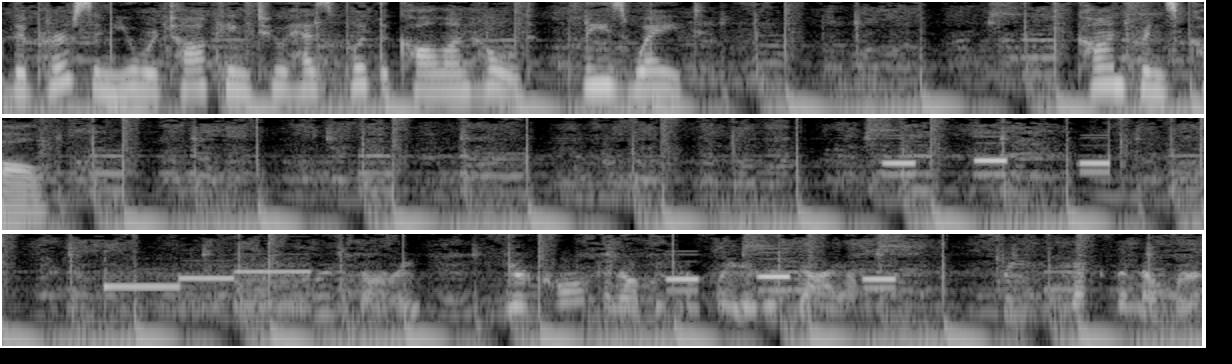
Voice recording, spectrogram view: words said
The person you were talking to has put the call on hold. Please wait. Conference call. We're sorry. Your call cannot be completed as dialed. Please check the number.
